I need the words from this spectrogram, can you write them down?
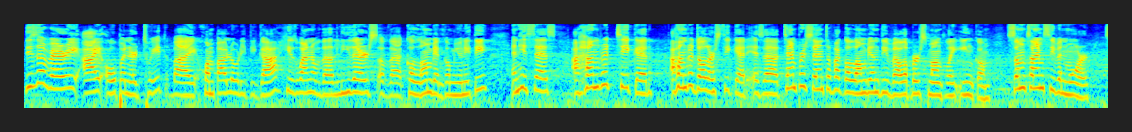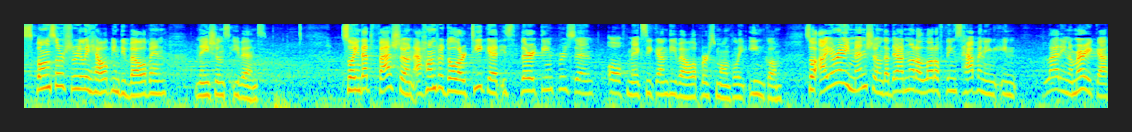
this is a very eye-opener tweet by Juan Pablo Buriticá. He's one of the leaders of the Colombian community. And he says, a 100 ticket, $100 ticket is a 10% of a Colombian developer's monthly income, sometimes even more. Sponsors really help in developing nations' events. So in that fashion, a $100 ticket is 13% of Mexican developers' monthly income. So I already mentioned that there are not a lot of things happening in Latin America.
